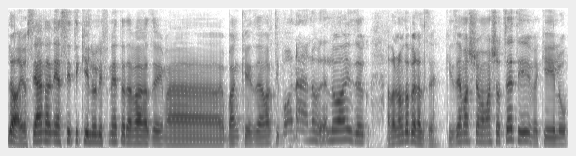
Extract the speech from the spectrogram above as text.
לא, יוסיאן אני עשיתי כאילו לפני את הדבר הזה עם הבנק, זה אמרתי בואנה, לא, לא, זה, אבל לא מדבר על זה, כי זה משהו שממש הוצאתי, וכאילו,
